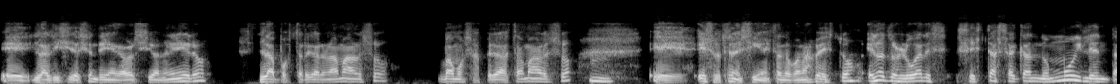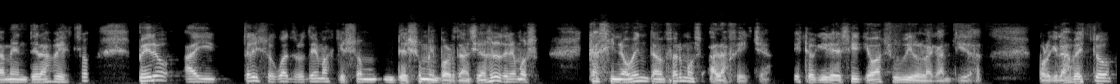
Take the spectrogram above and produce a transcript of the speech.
Eh, la licitación tenía que haber sido en enero, la postergaron a marzo, vamos a esperar hasta marzo. Mm. Eh, esos trenes siguen estando con asbesto. En otros lugares se está sacando muy lentamente el asbesto, pero hay tres o cuatro temas que son de suma importancia. Nosotros tenemos casi 90 enfermos a la fecha. Esto quiere decir que va a subir la cantidad, porque el asbesto,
